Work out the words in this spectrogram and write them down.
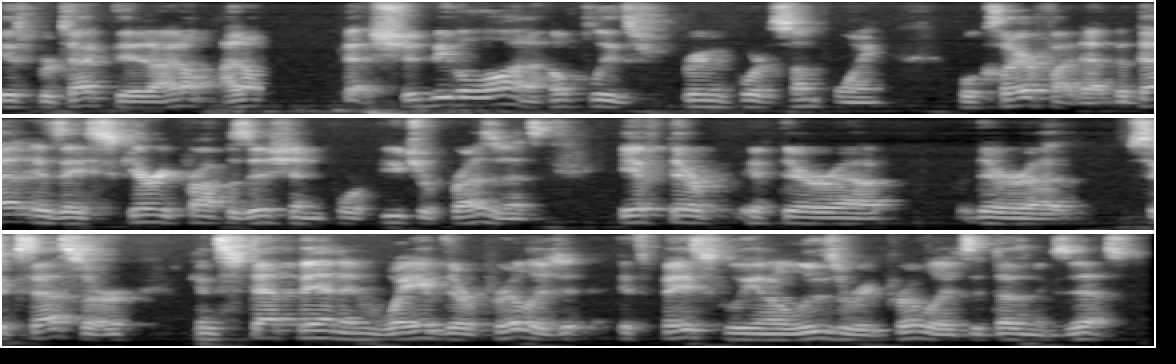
is protected. I don't. I don't. That should be the law, and hopefully the Supreme Court at some point will clarify that. But that is a scary proposition for future presidents if their if their uh, their uh, successor can step in and waive their privilege. It's basically an illusory privilege that doesn't exist.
